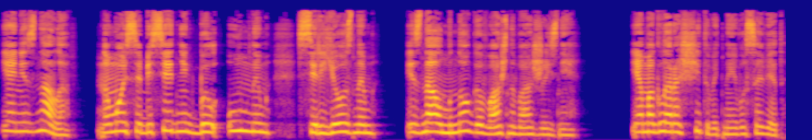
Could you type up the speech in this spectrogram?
Я не знала, но мой собеседник был умным, серьезным и знал много важного о жизни. Я могла рассчитывать на его совет,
